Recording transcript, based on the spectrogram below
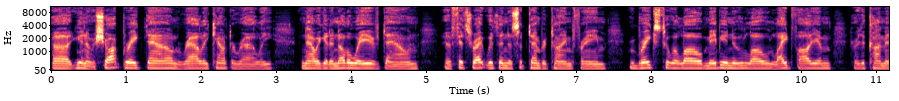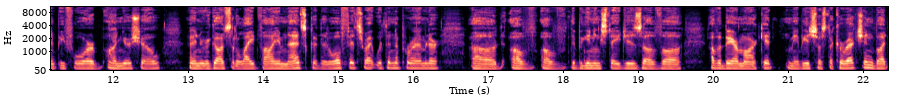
Uh, you know, sharp breakdown, rally, counter rally. Now we get another wave down. It fits right within the September time frame. Breaks to a low, maybe a new low. Light volume. Heard the comment before on your show in regards to the light volume. That's good. It all fits right within the parameter uh, of of the beginning stages of uh, of a bear market. Maybe it's just a correction, but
